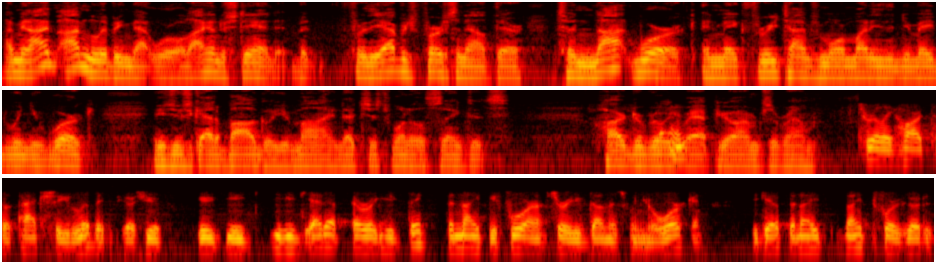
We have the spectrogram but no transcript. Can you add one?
I mean, I'm, I'm living that world. I understand it, but for the average person out there to not work and make three times more money than you made when you work you just got to boggle your mind. That's just one of those things that's hard to really and wrap your arms around. It's really hard to actually live it because you you you, you get up or you think the night before. And I'm sure you've done this when you're working. You get up the night night before you go to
